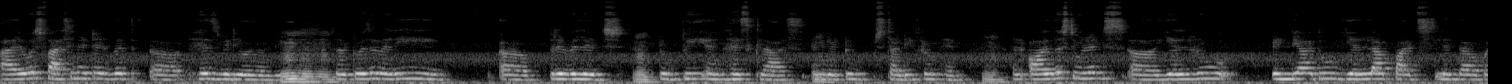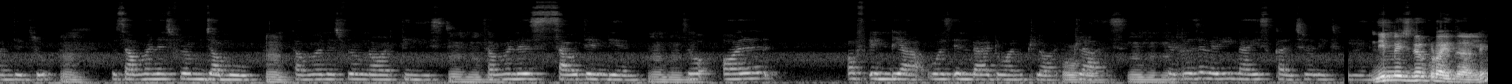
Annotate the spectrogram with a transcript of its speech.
i was fascinated with uh, his videos only hmm so it was a very uh, privilege mm. to be in his class and Mm. get to study from him and all the students uh, ಎಲ್ಲರೂ ಇಂಡಿಯಾದು ಎಲ್ಲ ಪಾರ್ಟ್ಸ್ಲಿಂದ ಬಂದಿದ್ರು ಹ್ಮ್ someone is from jammu is someone is from northeast is south someone is south of india was in that one cla- class that was a very nice cultural experience ನಿಮ್ ಏಜ್ನವ್ರು ಕೂಡ ಇದ್ರ ಅಲ್ಲಿ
